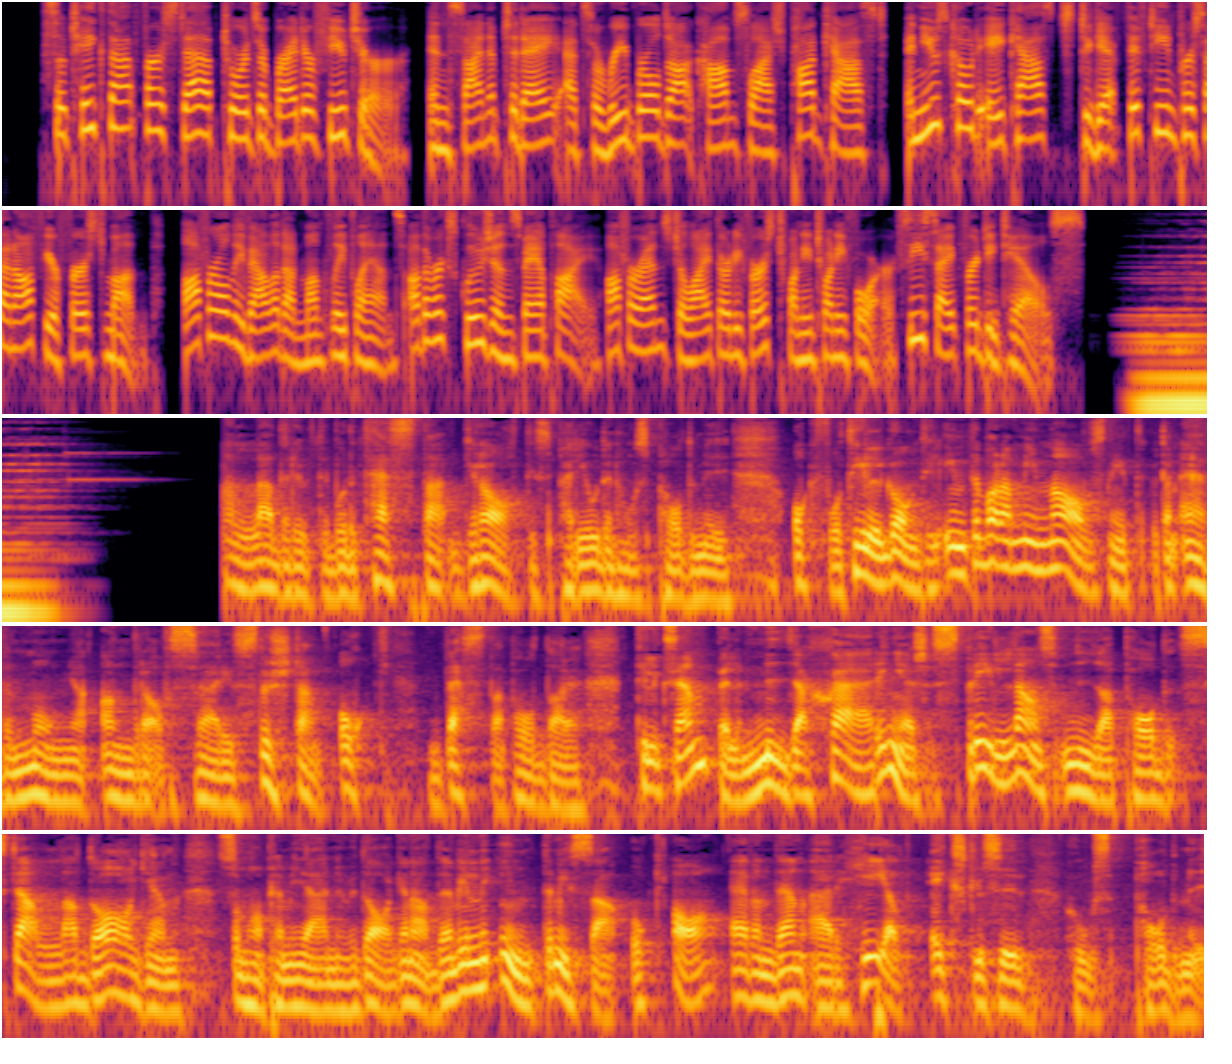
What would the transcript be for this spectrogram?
So take that first step towards a brighter future and sign up today at cerebral.com slash podcast and use code ACasts to get 15% off your first month. Offer only valid on monthly plans. Other exclusions may apply. Offer ends July 31st, 2024. See site for details. alla där ute borde testa gratisperioden hos Podmi och få tillgång till inte bara mina avsnitt utan även många andra av Sveriges största och bästa poddar. Till exempel Mia Skäringers sprillans nya podd Skalla dagen som har premiär nu i dagarna. Den vill ni inte missa och ja, även den är helt exklusiv hos Podme.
